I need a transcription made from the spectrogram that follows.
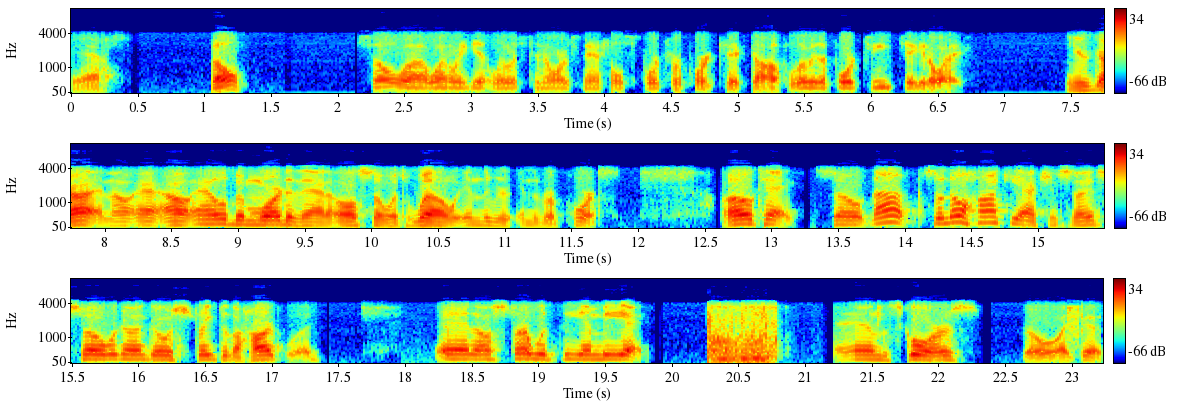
Yeah. So, so uh, why don't we get Louis Tenor's National Sports Report kicked off? Louis the Fourteenth, take it away. You got, it. and I'll add, I'll add a little bit more to that also as well in the in the reports. Okay, so not so no hockey action tonight. So we're gonna go straight to the hardwood, and I'll start with the NBA. And the scores go like this.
